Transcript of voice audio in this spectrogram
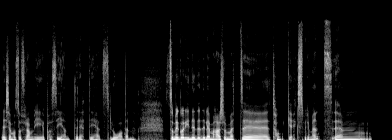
Det kommer også fram i pasientrettighetsloven. Så vi går inn i det dilemmaet her som et eh, tankeeksperiment. Um,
